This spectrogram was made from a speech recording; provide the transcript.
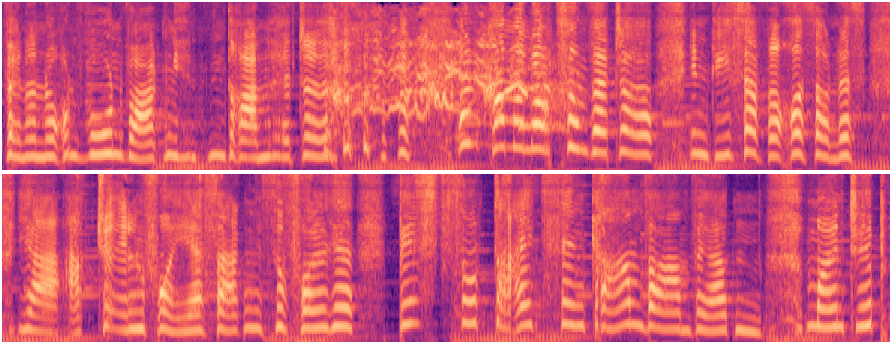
wenn er noch einen Wohnwagen hinten dran hätte. Und kommen wir noch zum Wetter. In dieser Woche soll es, ja, aktuellen Vorhersagen zufolge bis zu 13 Gramm warm werden. Mein Tipp,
